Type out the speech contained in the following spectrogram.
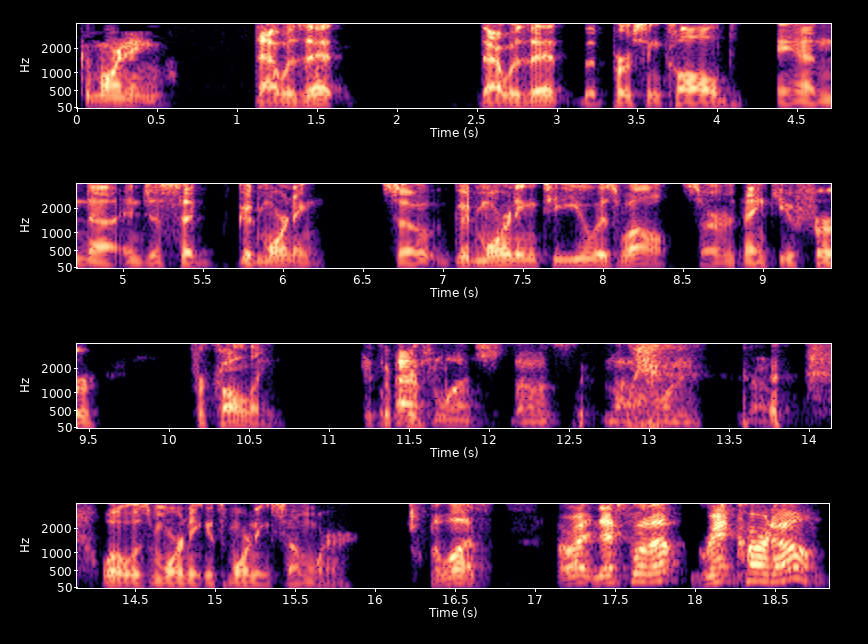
Good morning. that was it that was it the person called and uh, and just said good morning so good morning to you as well sir thank you for for calling It's We past lunch though. It's not morning. Well it was morning it's morning somewhere it was. All right, next one up, Grant Cardone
